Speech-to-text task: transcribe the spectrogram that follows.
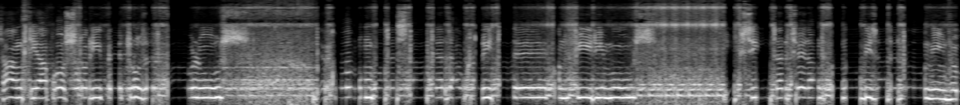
Sancti Apostoli Petrus et Paulus, decorum potestate et auctoritate confidimus, ipsi intercedant pro nobis ad Dominum.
